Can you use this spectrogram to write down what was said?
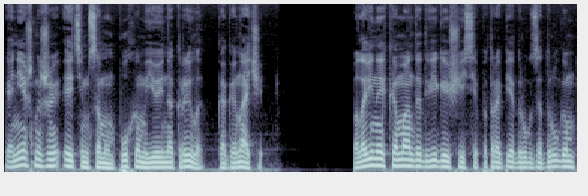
Конечно же, этим самым пухом ее и накрыло, как иначе. Половина их команды, двигающейся по тропе друг за другом,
